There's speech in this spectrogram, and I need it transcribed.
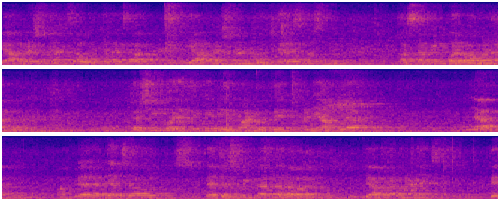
या प्रश्नांचा उत्तराचा या प्रश्नांना उत्तरच नसतं. असं मी परवा म्हणालो. तशी परिस्थिती निर्माण होते आणि आपल्या या आपल्याला त्याचा त्याचा स्वीकार करावा लागतो. त्याप्रमाणेच ते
